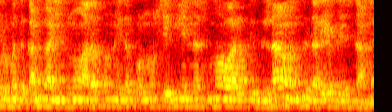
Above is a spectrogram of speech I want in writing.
குடும்பத்தை கண்காணிக்கணும் அதை பண்ணணும் இதை பண்ணணும் செபி என்ன சும்மாவா இருக்கு இப்படிலாம் வந்து நிறைய பேசினாங்க.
